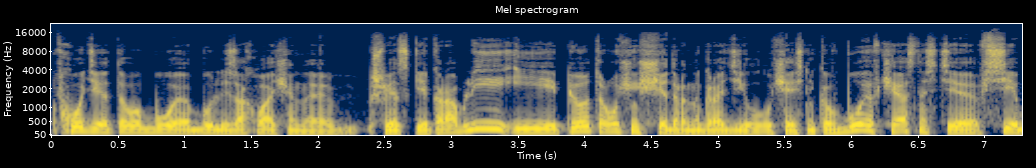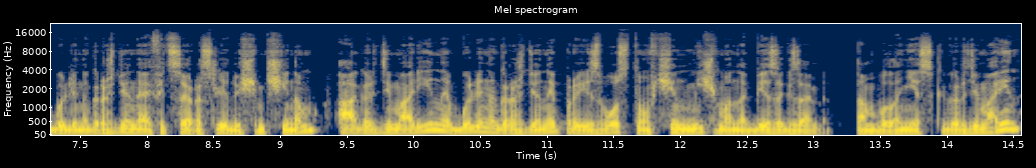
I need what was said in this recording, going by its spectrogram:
В ходе этого боя были захвачены шведские корабли, и Петр очень щедро наградил участников боя. В частности, все были награждены офицеры следующим чином, а гардемарины были награждены производством в чин мичмана без экзамена. Там было несколько гардемарин,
